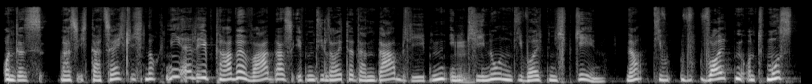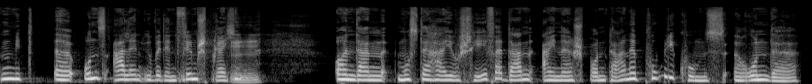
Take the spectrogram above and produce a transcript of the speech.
Und das, was ich tatsächlich noch nie erlebt habe, war, dass eben die Leute dann da blieben im mhm. Kino und die wollten nicht gehen. Ne? Die wollten und mussten mit äh, uns allen über den Film sprechen. Mhm. Und dann musste Hajo Schäfer dann eine spontane Publikumsrunde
